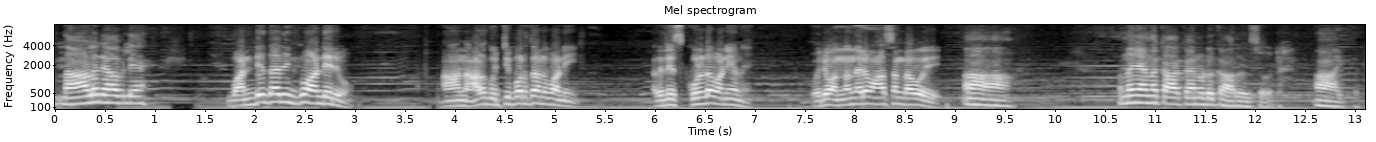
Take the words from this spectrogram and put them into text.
നാളെ രാവിലെ. വണ്ടി എന്തായാലും എനിക്ക് വേണ്ടി വരുമോ ആ നാളെ കുറ്റിപ്പുറത്താണ് പണി. അതിൽ സ്കൂളിന്റെ പണിയാണ്. ഒരു ഒന്നര മാസം ഉണ്ടാവേ ആ ആ. എന്നാ ഞാൻ കാക്കാനോട് കാർ ചോദിച്ചോട്ടെ ആ ആയിക്കോട്ടെ.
